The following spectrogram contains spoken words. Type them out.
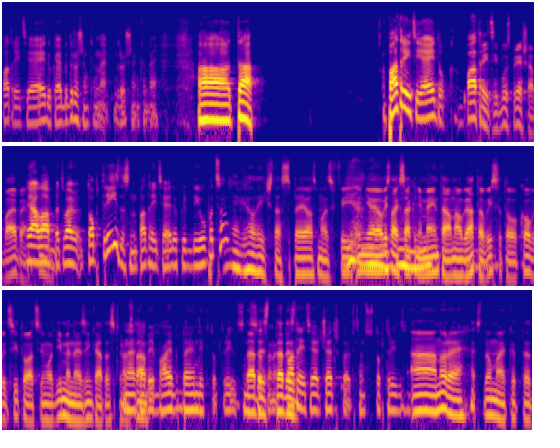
Patricijai Eidukai, bet droši vien, ka nē. Droši vien, ka nē. Uh, tā. Patricija Eiduka. Patricija būs priekšā baigā. Jā, labi, bet vai top 30 Patricija Eiduka ir 12? Viņa galīgi tās spēles, man liekas, fi- viņa jau visu laiku saka, ka viņa mentāli nav gatava visu to Covid situāciju, no ģimenē, zina, kā tas Nē, pirms tā tam. bija Baiba Bendika top 30. Tad es- tad es- Patricija ir 4 koeficients uz top 30. Ā, nu, re, es domāju, ka tad.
